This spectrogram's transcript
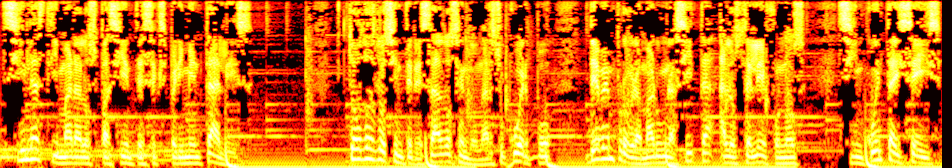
sin lastimar a los pacientes experimentales. Todos los interesados en donar su cuerpo deben programar una cita a los teléfonos 56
